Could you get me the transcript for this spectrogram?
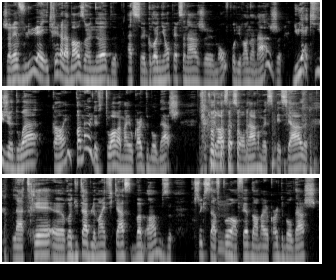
j'aurais voulu écrire à la base un ode à ce grognon personnage mauve pour lui rendre hommage. Lui à qui je dois quand même pas mal de victoires à Mario Kart Double Dash. Surtout grâce à son arme spéciale, la très euh, redoutablement efficace Bob Humbs. Pour ceux qui savent Mm. pas, en fait, dans Mario Kart Double Dash,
